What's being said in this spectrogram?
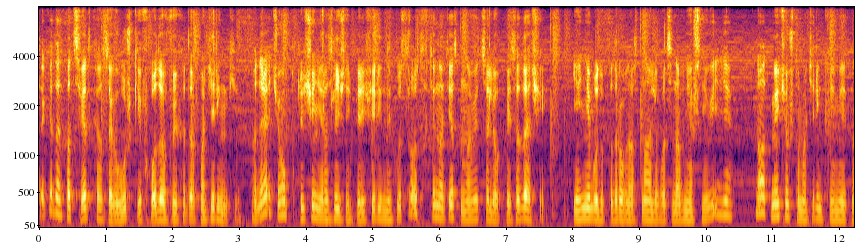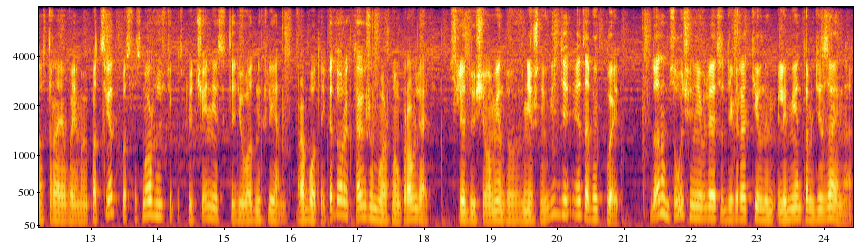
так это подсветка заглушки входов-выходов материнки, благодаря чему подключение различных периферийных устройств в темноте становится легкой задачей. Я не буду подробно останавливаться на внешнем виде, но отмечу, что материнка имеет настраиваемую подсветку с возможностью подключения светодиодных лент, работой которых также можно управлять. Следующий момент в внешнем виде это backplate. В данном случае не является декоративным элементом дизайна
